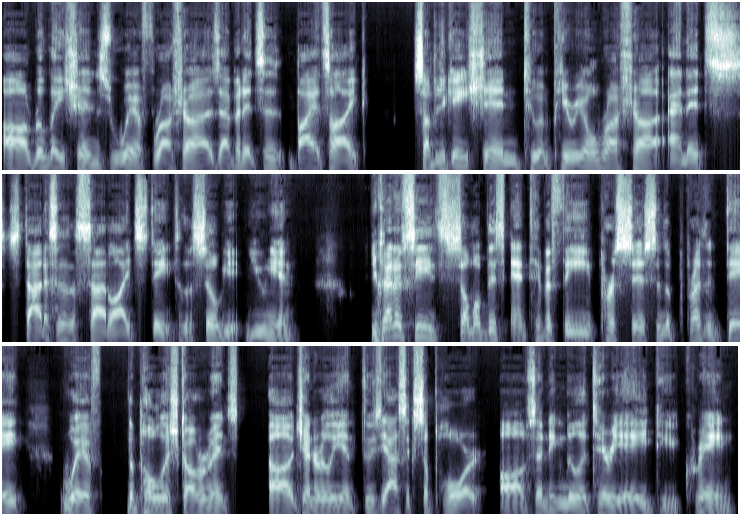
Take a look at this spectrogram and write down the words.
uh, relations with Russia, as evidenced by its like subjugation to imperial Russia and its status as a satellite state to the Soviet Union. You kind of see some of this antipathy persist in the present day with the Polish government's uh, generally enthusiastic support of sending military aid to Ukraine.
